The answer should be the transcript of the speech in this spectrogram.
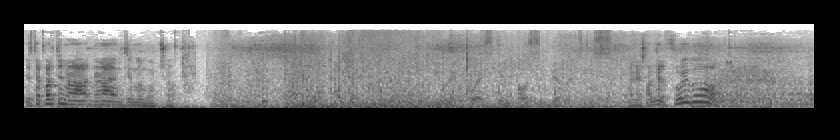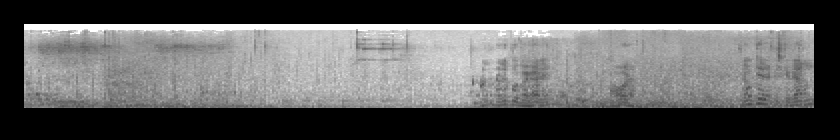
Esta parte no la, entiendo mucho. Impossibilities. ¡Vale, sal del fuego! No, no le puedo pegar, ¿eh? Ahora. Tengo que... Es que darle...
